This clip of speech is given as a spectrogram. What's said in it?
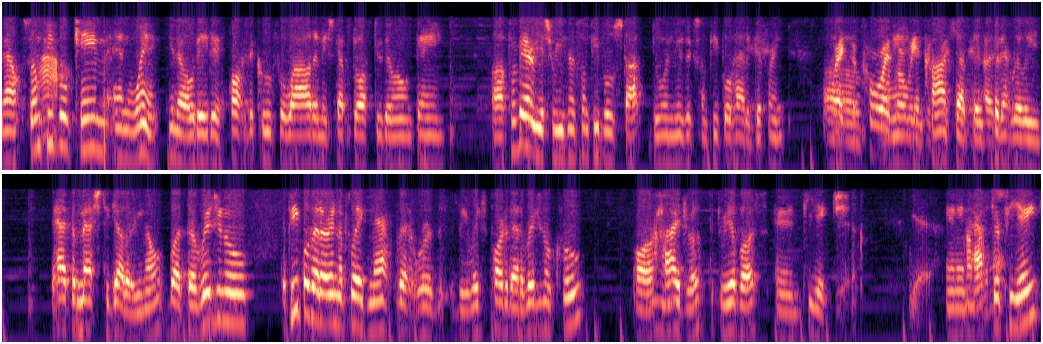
Now, some Wow. people came and went. You know, they they part of the crew for a while, then they stepped off, do their own thing, uh, for various reasons. Some people stopped doing music. Some people had a different uh, Right, the chords brand always and concept. They uh, couldn't really. They had to mesh together, you know. But the original the people that are in the plague now that were the, the original part of that original crew are Mm-hmm. Hydra, the three of us, and PH. Yeah. And then I'm after PH,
